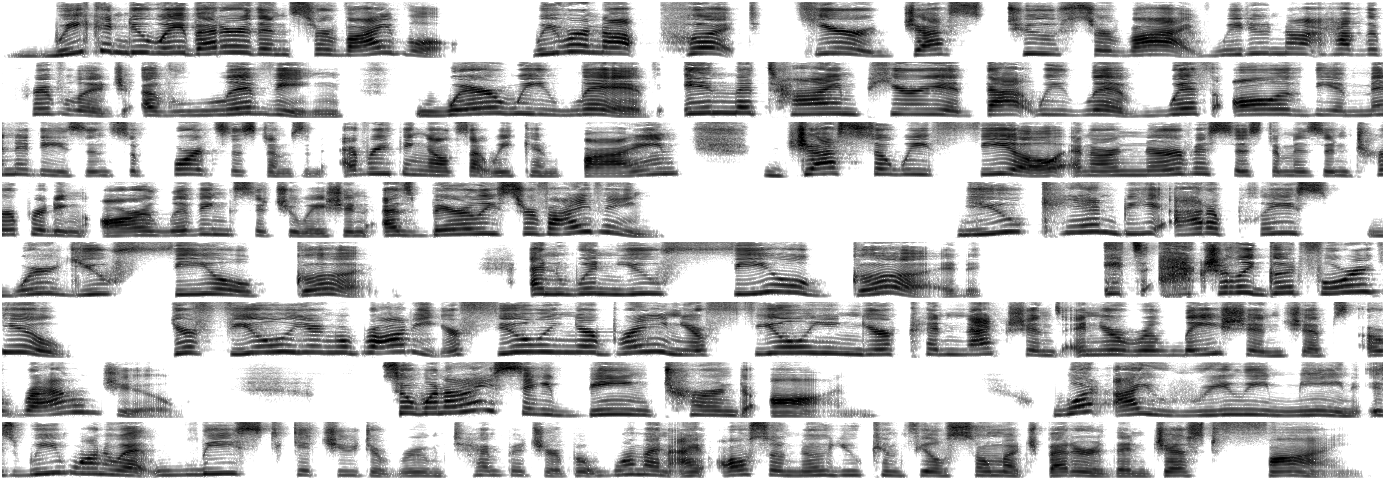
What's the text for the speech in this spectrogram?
we can do way better than survival. We were not put here just to survive. We do not have the privilege of living where we live in the time period that we live with all of the amenities and support systems and everything else that we can find just so we feel and our nervous system is interpreting our living situation as barely surviving. You can be at a place where you feel good. And when you feel good, it's actually good for you. You're fueling your body, you're fueling your brain, you're fueling your connections and your relationships around you. So when I say being turned on, what I really mean is we want to at least get you to room temperature. But woman, I also know you can feel so much better than just fine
